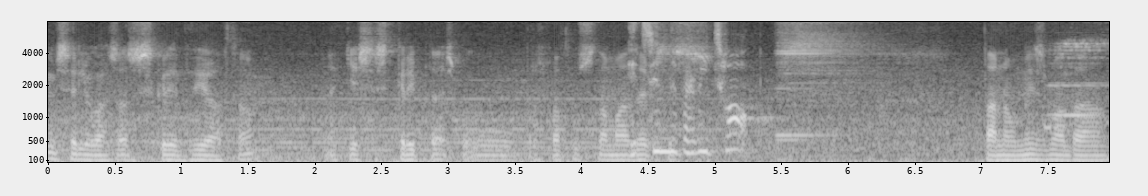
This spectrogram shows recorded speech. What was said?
Θύμισε λίγο Assassin's Creed 2 αυτό. Εκεί στις κρύπτες που προσπαθούσες να It's in the μαζέψεις very top. τα νομίσματα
